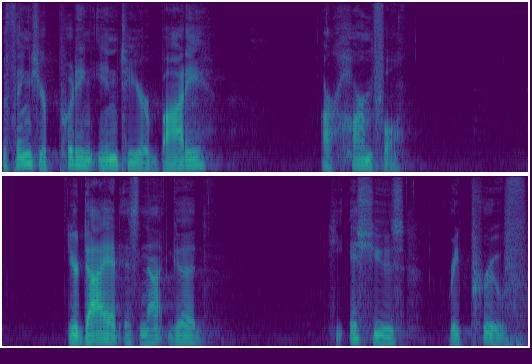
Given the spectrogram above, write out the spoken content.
The things you're putting into your body are harmful. Your diet is not good. He issues reproof.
